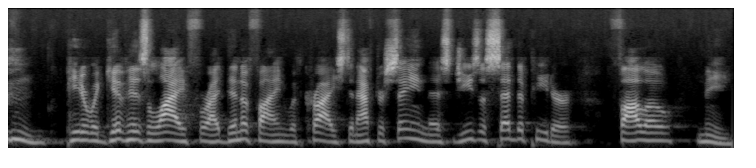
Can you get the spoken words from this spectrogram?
Peter would give his life for identifying with Christ. And after saying this, Jesus said to Peter, Follow me.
